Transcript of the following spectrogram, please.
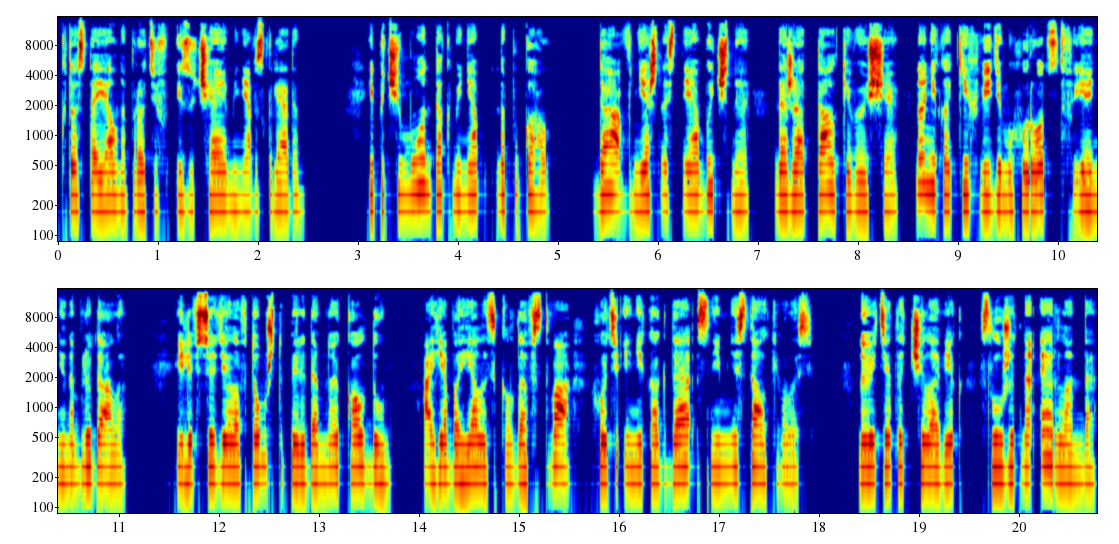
кто стоял напротив, изучая меня взглядом. И почему он так меня напугал? Да, внешность необычная, даже отталкивающая, но никаких видимых уродств я не наблюдала. Или все дело в том, что передо мной колдун, а я боялась колдовства, хоть и никогда с ним не сталкивалась. Но ведь этот человек служит на Эрланда.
